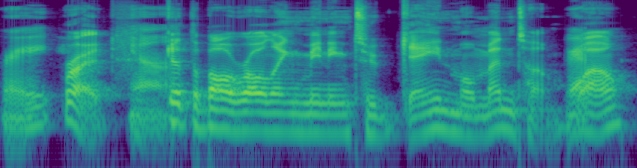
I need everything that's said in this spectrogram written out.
right? Right. Yeah. Get the ball rolling meaning to gain momentum. Yeah. Well,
